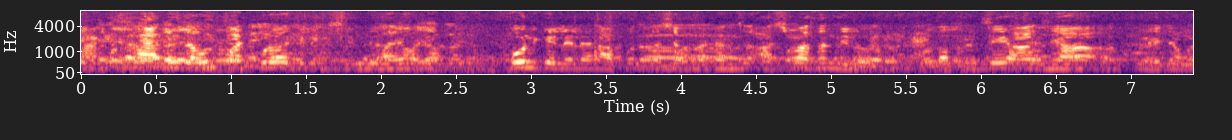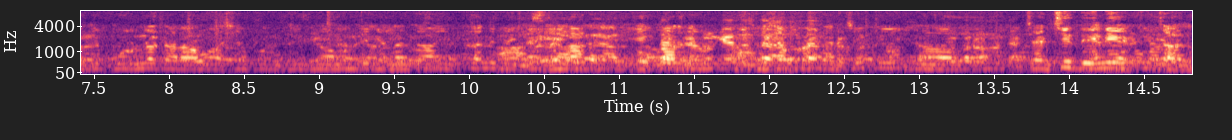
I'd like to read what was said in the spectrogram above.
फक्त आम्ही जाऊन पाठपुरावा केली. शिंदे साहेबांना फोन केलेला आणि आपण तशा प्रकारचं आश्वासन दिलं होतं. ते आज ह्या ह्याच्यामध्ये पूर्ण करावं अशा पद्धतीची विनंती केल्यानंतर आयुक्तांनी देखील त्याला होकार देऊन अशा प्रकारची ती त्यांची देणी आहे ती चालू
